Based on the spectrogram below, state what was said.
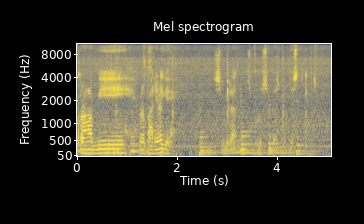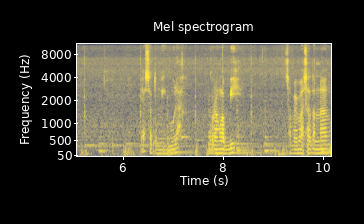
kurang lebih berapa hari lagi ya? 9, 10, 11, 12, 13 ya satu minggu lah kurang lebih. Sampai masa tenang.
